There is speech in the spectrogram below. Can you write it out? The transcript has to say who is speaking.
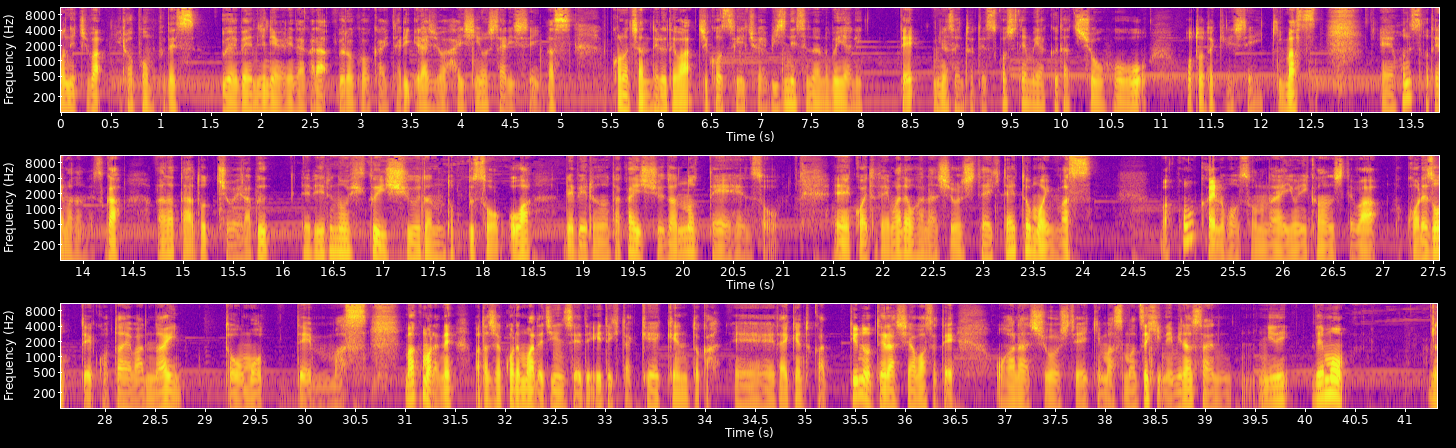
Speaker 1: こんにちは、ヒロポンプです。ウェブエンジニアをやりながらブログを書いたり、ラジオ配信をしたりしています。このチャンネルでは自己成長やビジネスなどの分野にて皆さんにとって少しでも役立つ情報をお届けしていきます。えー本日のテーマなんですが、あなたはどっちを選ぶ？レベルの低い集団のトップ層はレベルの高い集団の底辺層、えーこういったテーマでお話をしていきたいと思います。まあ、今回の放送の内容に関しては、これぞって答えはないと思ってます。まあ、あくまでね、私はこれまで人生で得てきた経験とか、えー体験とかっていうのを照らし合わせてお話をしていきます。まあ、ぜひね、皆さんにでも、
